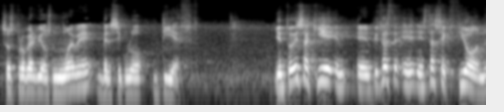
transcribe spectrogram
Esos Proverbios 9, versículo 10. Y entonces aquí em, empieza este, en esta sección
